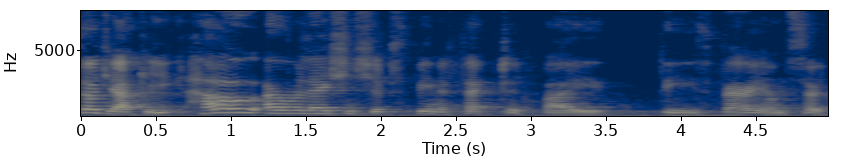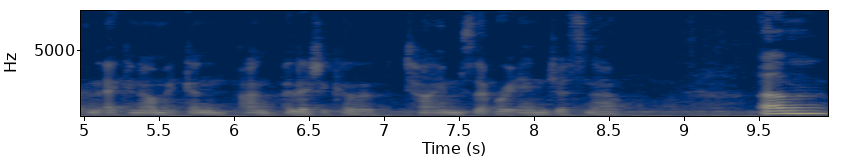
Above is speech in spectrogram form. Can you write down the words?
So, Jackie, how are relationships being affected by these very uncertain economic and, and political times that we're in just now? Um,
